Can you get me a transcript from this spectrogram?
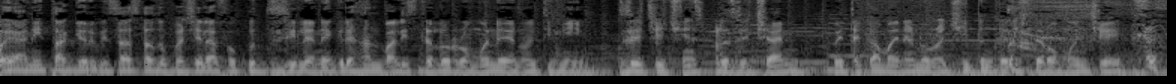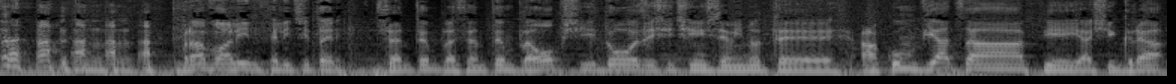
Băi, Anita Gheorbiț asta după ce le-a făcut zile negre handbalistelor române în ultimii 10-15 ani, uite că a mai nenorocit încă niște românce. Bravo, Alin, felicitări! Se întâmplă, se întâmplă 8 și 25 de minute Acum viața, fie ea și grea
